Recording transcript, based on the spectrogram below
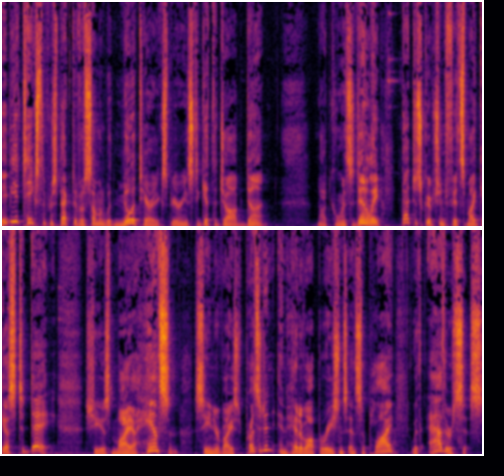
Maybe it takes the perspective of someone with military experience to get the job done. Not coincidentally, that description fits my guest today. She is Maia Hansen, Senior Vice President and Head of Operations and Supply with Athersys,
